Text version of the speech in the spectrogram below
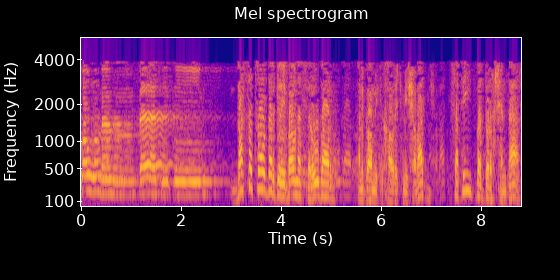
قوما فاسقين. دستت را در گریبانت فرو بر هنگامی که خارج می شود سفید و درخشنده است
